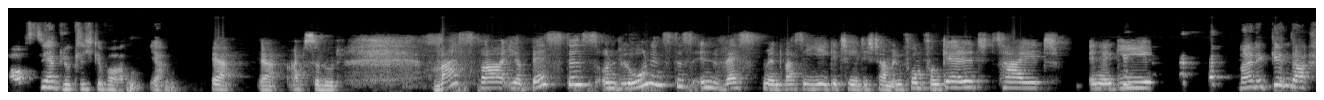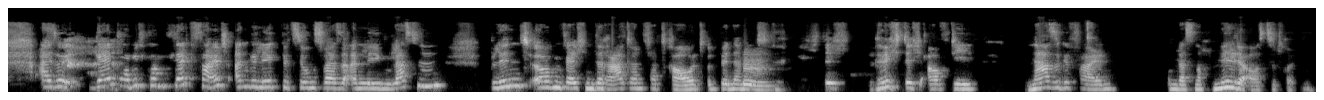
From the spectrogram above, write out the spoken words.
auch sehr glücklich geworden. Ja. Ja, ja, absolut. Was war Ihr bestes und lohnendstes Investment, was Sie je getätigt haben, in Form von Geld, Zeit, Energie? Meine Kinder. Also Geld habe ich komplett falsch angelegt bzw. anlegen lassen, blind irgendwelchen Beratern vertraut und bin damit hm. richtig, richtig auf die Nase gefallen, um das noch milde auszudrücken.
